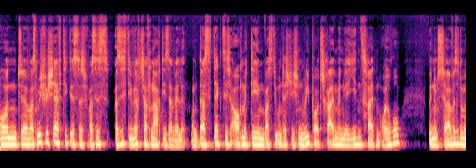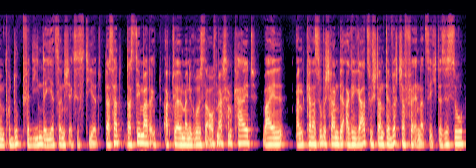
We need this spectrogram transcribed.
Und äh, was mich beschäftigt, ist, was ist, was ist die Wirtschaft nach dieser Welle? Und das deckt sich auch mit dem, was die unterschiedlichen Reports schreiben, wenn wir jeden zweiten Euro mit einem Service oder mit einem Produkt verdienen, der jetzt noch nicht existiert. Das hat, das Thema hat aktuell meine größte Aufmerksamkeit, weil man kann das so beschreiben, der Aggregatzustand der Wirtschaft verändert sich. Das ist so,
